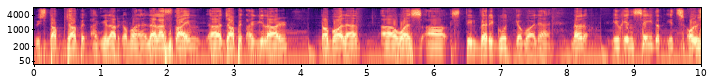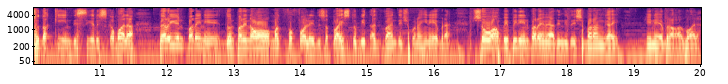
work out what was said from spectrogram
to stop Japet Aguilar Kabola the last time uh, Japet Aguilar Kabola uh, was uh, still very good Kabola now you can say that it's also the key in this series Kabola pero yun pa rin eh doon pa rin ako magfo-fall eh doon sa twice to beat advantage po ng Hinebra so ang pipiliin pa rin natin dito is Barangay Hinebra Kabola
